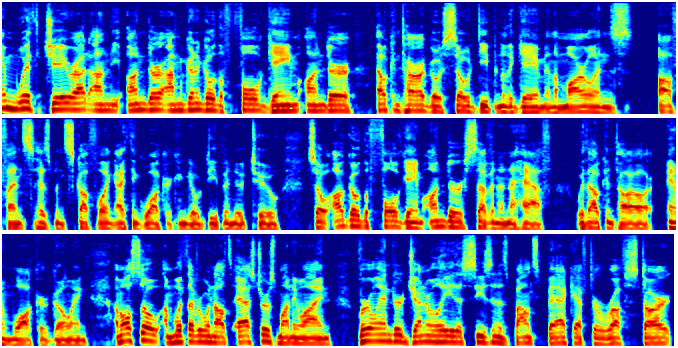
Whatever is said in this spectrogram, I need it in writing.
I'm with J Rod on the under. I'm going to go the full game under. Alcantara goes so deep into the game, and the Marlins offense has been scuffling. I think Walker can go deep into two. So I'll go the full game under seven and a half with Alcantara and Walker going. I'm also I'm with everyone else. Astros money line. Verlander generally this season has bounced back after a rough start,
